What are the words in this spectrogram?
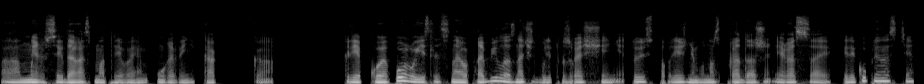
А, мы всегда рассматриваем уровень как а, крепкую опору. Если цена его пробила, значит будет возвращение. То есть по-прежнему у нас продажи RSI перекупленности.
